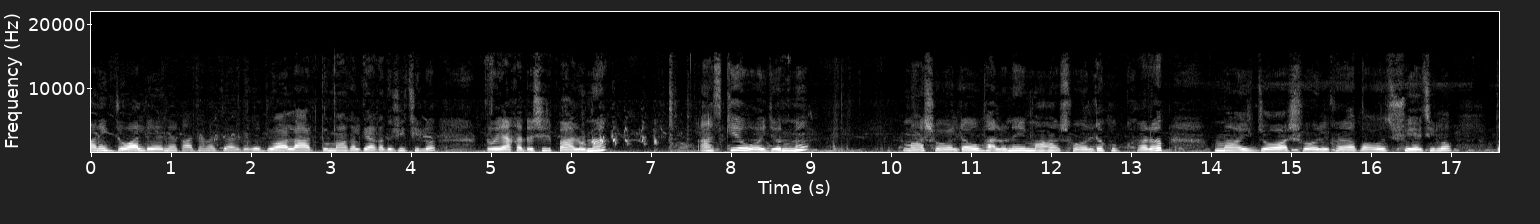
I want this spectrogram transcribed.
অনেক জল ড্রেনের কাছাকাছি একদিকে জল আর তো মা কালকে একাদশী ছিল, তো একাদশী পালো না আজকে ওই জন্য। মা শরীরটাও ভালো নেই, মা শরীরটা খুব খারাপ মা জ্বর, শরীর খারাপ শুয়েছিল, তো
